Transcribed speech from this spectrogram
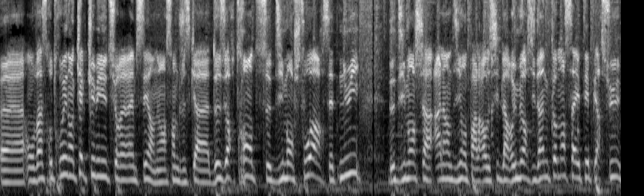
On va se retrouver dans quelques minutes sur RMC. On est ensemble jusqu'à 2h30 ce dimanche soir, cette nuit de dimanche à, lundi. On parlera aussi de la rumeur Zidane, comment ça a été perçu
